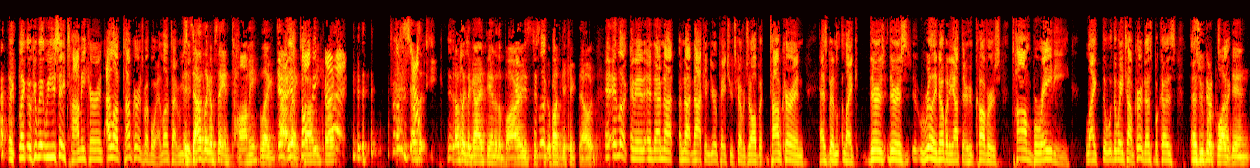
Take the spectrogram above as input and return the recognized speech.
like, like, okay, will you say Tommy Curran? I love Tom Curran's my boy. I love Tommy. It sounds Tommy. like I'm saying Tommy, like yeah, yeah, like Tommy, Tommy Curran. Curran. Sounds like the guy at the end of the bar. He's just look, about to get kicked out. And, and, look, I mean, and I'm not, I'm not knocking your Patriots coverage at all, but Tom Curran has been like, there's, there is really nobody out there who covers Tom Brady like the the way Tom Curran does because as we've been plugged in.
